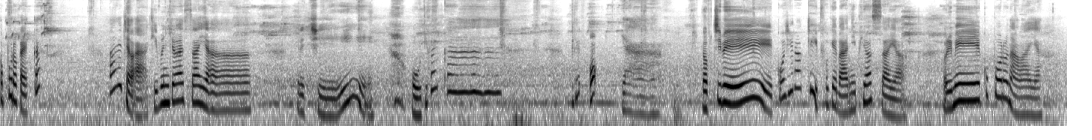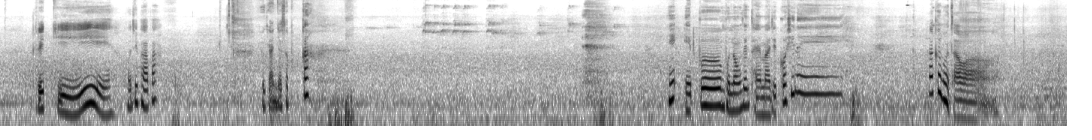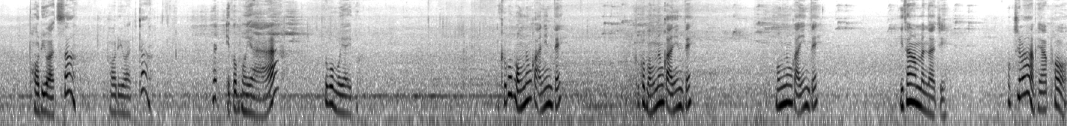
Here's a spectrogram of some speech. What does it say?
거꾸로 갈까? 아 좋아 기분 좋았어요 그렇지 어디 갈까 어디? 어? 야 옆집에 꽃이 이렇게 이쁘게 많이 피었어요 우리 매일 꽃 보러 나와요 그랬지 어디 봐봐 여기 앉아서 볼까? 이 예쁜 분홍색 달맞이 꽃이네. 아까 무서워. 벌이 왔어? 벌이 왔다? 응, 이거 뭐야? 그거 뭐야 이거? 그거 먹는 거 아닌데? 그거 먹는 거 아닌데? 먹는 거 아닌데? 이상한 맛 나지? 먹지 마, 배 아파.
